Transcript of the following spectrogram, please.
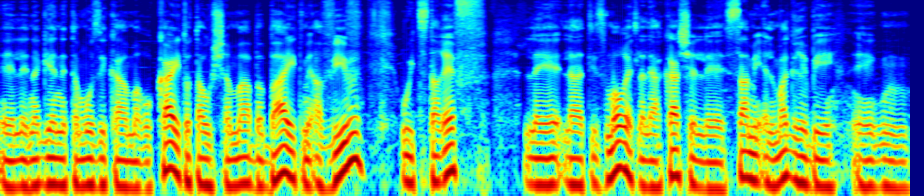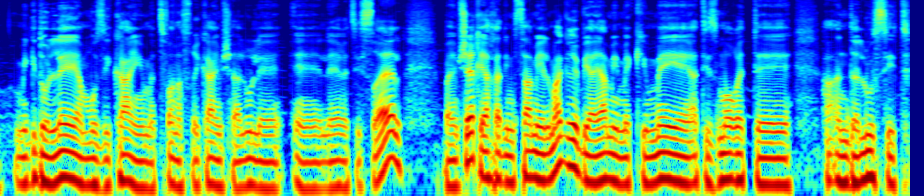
לנגן את המוזיקה המרוקאית, אותה הוא שמע בבית מאביו. הוא הצטרף לתזמורת, ללהקה של אה, סמי אל-מגריבי, אה, מגדולי המוזיקאים הצפון אפריקאים שעלו אה, לארץ ישראל. בהמשך, יחד עם סמי אל-מגריבי, היה ממקימי התזמורת האנדלוסית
